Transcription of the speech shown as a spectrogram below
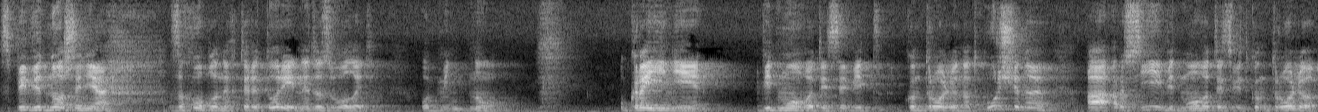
співвідношення захоплених територій не дозволить обмін... ну, Україні відмовитися від контролю над Курщиною, а Росії відмовитись від контролю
